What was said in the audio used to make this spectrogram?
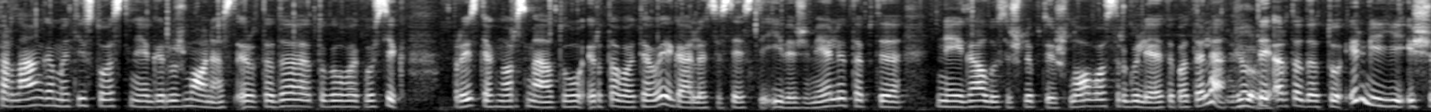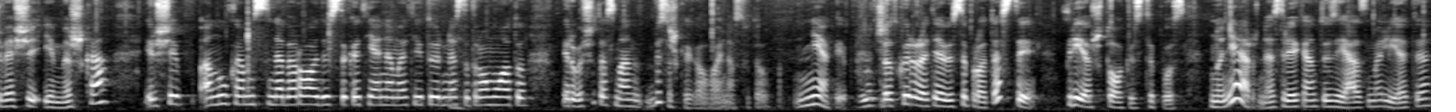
per langą matys tuos neįgalius žmonės. Ir tada tu galvoji, klausyk, praeis kiek nors metų ir tavo tėvai gali atsisėsti į vežimėlį, tapti neįgalus išlipti iš lovos ir gulėti patale. Jau. Tai ar tada tu irgi jį išveši į mišką ir šiaip anūkams neberodysi, kad jie nematytų ir nesitraumuotų. Ir va šitas man visiškai galvoje nesutelpa. Niekaip. Nu. Bet kur yra tie visi protestai prieš tokius tipus? Nu nėra, nes reikia entuzijazmą lieti,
